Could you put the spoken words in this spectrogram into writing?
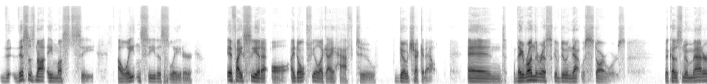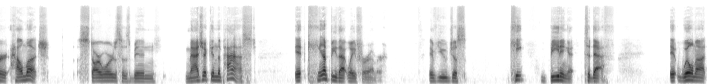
this is not a must see. I'll wait and see this later if I see it at all. I don't feel like I have to go check it out. And they run the risk of doing that with Star Wars because no matter how much Star Wars has been magic in the past, it can't be that way forever. If you just keep beating it to death, it will not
